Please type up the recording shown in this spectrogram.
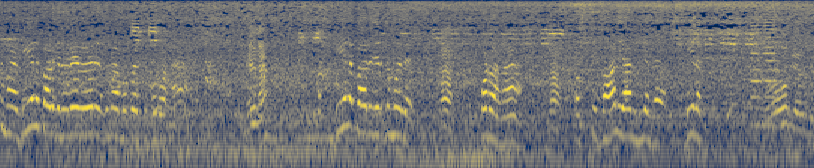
நம்ம டீலர் நிறைய பேர் இருக்கும்போது மொத்தம் எடுத்து போடுவாங்க. எதுனா டீலர் பால் இருக்கும்போது போடுவாங்க. ஃபர்ஸ்ட் பால் யாரும் இல்லை டீலர் ஓகே ஓகே.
